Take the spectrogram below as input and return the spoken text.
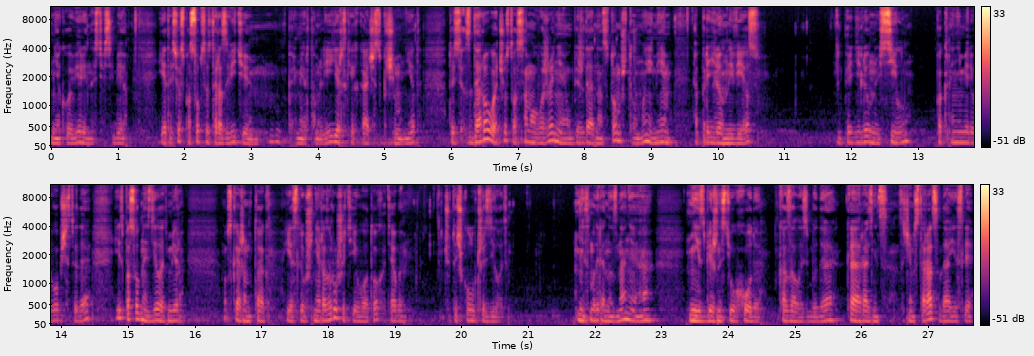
некой уверенности в себе. И это все способствует развитию, например, там, лидерских качеств, почему нет. То есть здоровое чувство самоуважения убеждает нас в том, что мы имеем определенный вес, определенную силу, по крайней мере, в обществе, да, и способность сделать мир, ну, скажем так, если уж не разрушить его, то хотя бы чуточку лучше сделать. Несмотря на знания о неизбежности ухода, казалось бы, да, какая разница, зачем стараться, да, если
